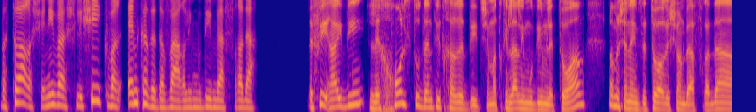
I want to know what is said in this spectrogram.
בתואר השני והשלישי כבר אין כזה דבר לימודים בהפרדה. לפי איי-די, לכל סטודנטית חרדית שמתחילה לימודים לתואר, לא משנה אם זה תואר ראשון בהפרדה,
